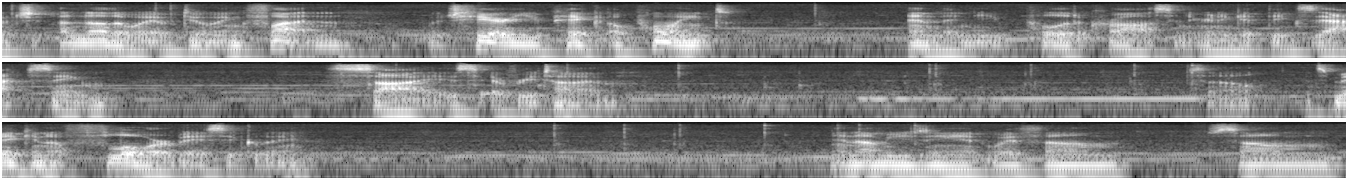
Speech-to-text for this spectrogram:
Which another way of doing flatten, which here you pick a point and then you pull it across and you're gonna get the exact same size every time. So it's making a floor basically. And I'm using it with um, some,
